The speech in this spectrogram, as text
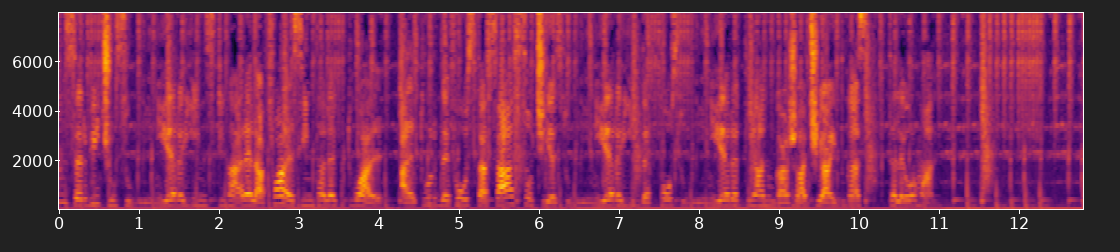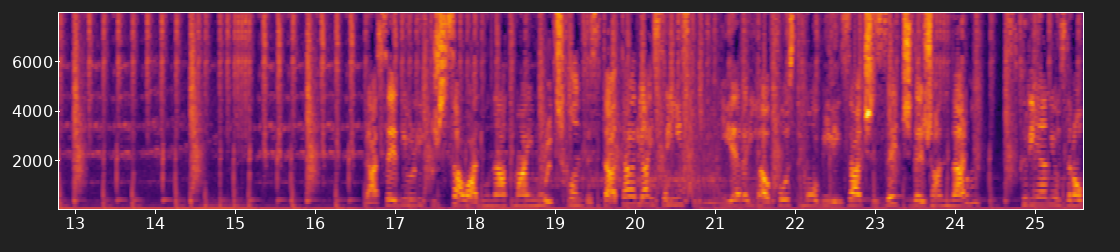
în serviciu sublinierei instigare la fals intelectual, alături de fosta sa socie sublinierei de fost subliniere ti angajații ai Teleorman. La sediul ICJ s-au adunat mai mulți contestatari ai săi sublinierei au fost mobilizați zeci de jandarmi, scrie Newsro.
